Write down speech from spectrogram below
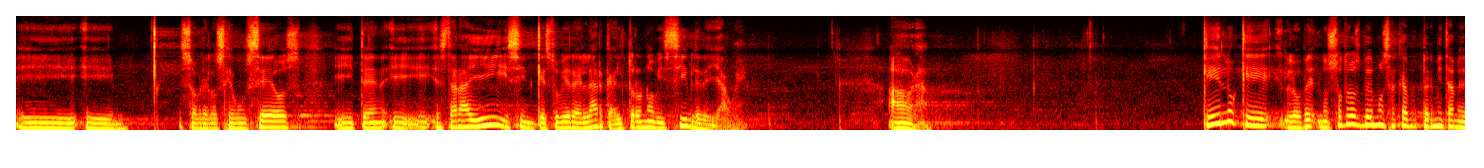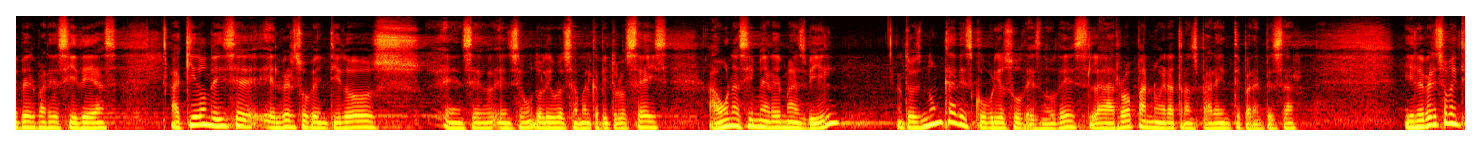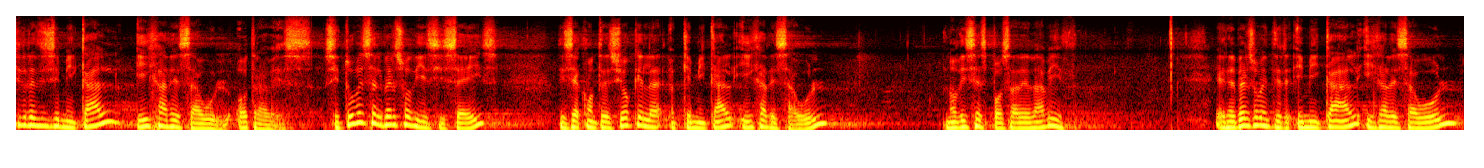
y, sobre los jebuseos y, estar ahí sin que estuviera el arca, el trono visible de Yahweh. Ahora, ¿qué es lo que nosotros vemos acá? Permítame ver varias ideas. Aquí donde dice el verso 22 en, en segundo libro de Samuel capítulo 6, aún así me haré más vil entonces nunca descubrió su desnudez, la ropa no era transparente para empezar. Y en el verso 23 dice, Mical, hija de Saúl, otra vez. Si tú ves el verso 16, dice, aconteció que, Mical, hija de Saúl, no dice esposa de David. En el verso 23, y Mical, hija de Saúl,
